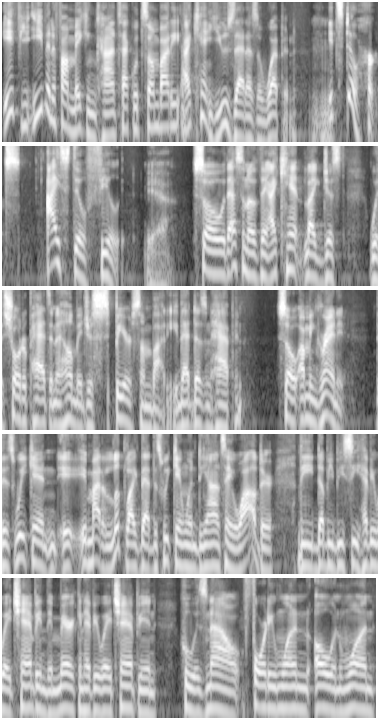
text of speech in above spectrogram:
if you, even if I'm making contact with somebody, I can't use that as a weapon. Mm-hmm. It still hurts. I still feel it. yeah. So that's another thing. I can't like just with shoulder pads and a helmet just spear somebody. That doesn't happen. So I mean, granted, this weekend it, it might have looked like that this weekend when Deontay Wilder, the WBC heavyweight champion, the American heavyweight champion, who is now 41 0 and 1,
